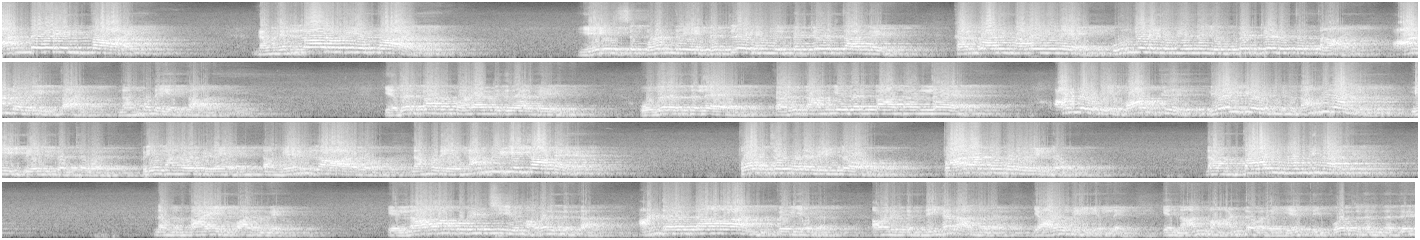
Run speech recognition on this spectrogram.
ஆண்டவரின் தாய் நம் எல்லாருடைய தாய். இயேசு குழந்தையை பெத்லேஹேமில் பெற்றெடுத்தார்கள். கல்வாரி மலையிலே உங்களையும் என்னையும் பெற்றெடுத்த தாய் ஆண்டவரின் தாய் நம்முடைய தாய். எதற்காக பாராட்டுகிறார்கள்? உதரத்துல கருத்தாங்கியதற்காக அல்ல. ஆண்டவருடைய வாக்கு நிறைவேறும் என்று நம்பினார்கள். நீ பேர் பெற்றவர். பிரியமானவர்களே நாம் எல்லாரும் நம்முடைய நம்பிக்கைக்காக போற்றப்பட வேண்டும் பாராட்டப்பட வேண்டும். நம் தாய் நம்பினார். நம் தாயை பாருங்கள். எல்லா புகழ்ச்சியும் அவருக்குத்தான். ஆண்டவர் தான் பெரியவர். அவருக்கு நிகரானவர் யாருமே இல்லை. என் ஆன்மா ஆண்டவரை ஏற்றி போற்றுகின்றது.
